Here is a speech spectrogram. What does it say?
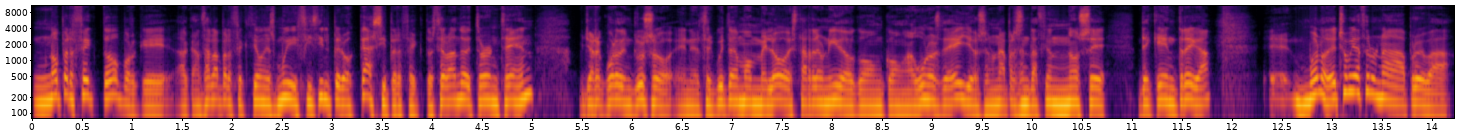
no perfecto, porque alcanzar la perfección es muy difícil, pero casi perfecto. Estoy hablando de Turn 10. Yo recuerdo incluso en el circuito de Montmeló estar reunido con, algunos de ellos en una presentación no sé de qué entrega. Eh, bueno, de hecho voy a hacer una prueba.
